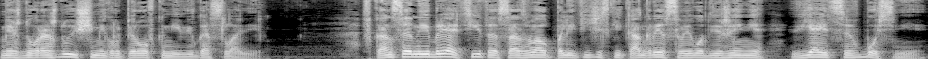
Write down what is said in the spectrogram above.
между враждующими группировками в Югославии. В конце ноября Тито созвал политический конгресс своего движения в Яйце в Боснии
